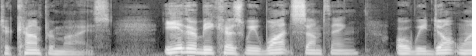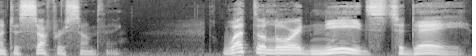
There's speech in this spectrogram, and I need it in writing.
to compromise, either because we want something or we don't want to suffer something. What the Lord needs today,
